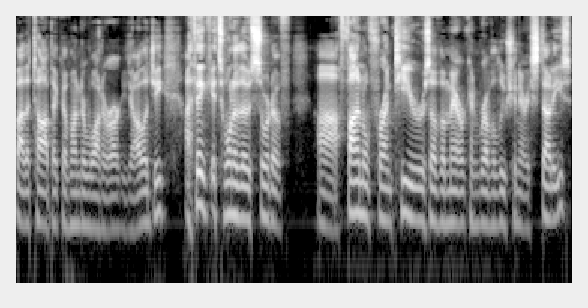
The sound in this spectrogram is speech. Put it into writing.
by the topic of underwater archaeology. I think it's one of those sort of uh, final frontiers of American revolutionary studies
